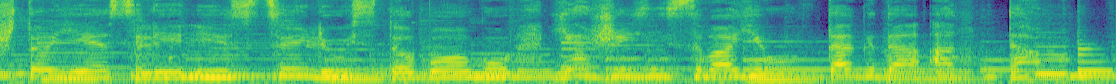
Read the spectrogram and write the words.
Что если исцелюсь, то Богу Я жизнь свою тогда отдам.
